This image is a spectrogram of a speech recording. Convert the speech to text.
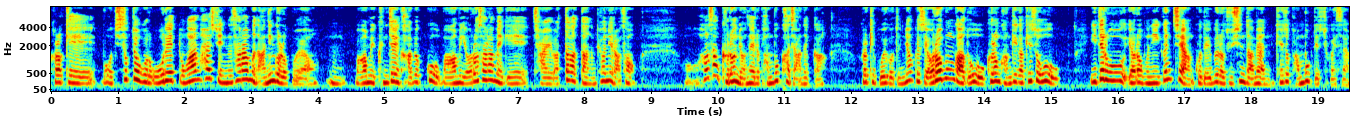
그렇게 뭐 지속적으로 오랫동안 할 수 있는 사람은 아닌 걸로 보여요. 음, 마음이 굉장히 가볍고 마음이 여러 사람에게 잘 왔다 갔다 하는 편이라서 어, 항상 그런 연애를 반복하지 않을까 그렇게 보이거든요. 그래서 여러분과도 그런 관계가 계속 이대로 여러분이 끊지 않고 내버려 두신다면 계속 반복될 수가 있어요.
